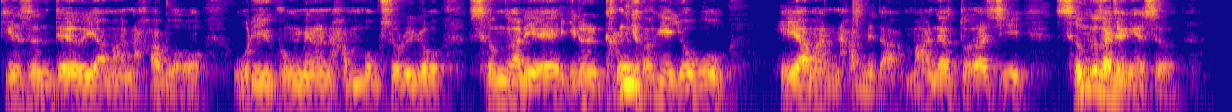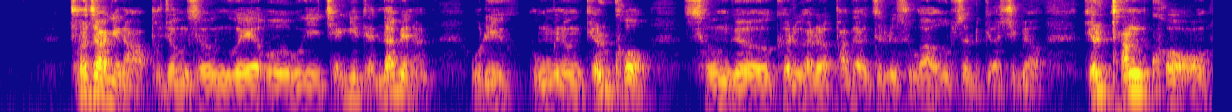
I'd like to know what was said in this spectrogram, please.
개선되어야만 하고 우리 국민은 한 목소리로 선관위에 이를 강력하게 요구 해야만 합니다. 만약 또다시 선거 과정에서 조작이나 부정선거의 의혹이 제기된다면 우리 국민은 결코 선거 결과를 받아들일 수가 없을 것이며 결탄코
